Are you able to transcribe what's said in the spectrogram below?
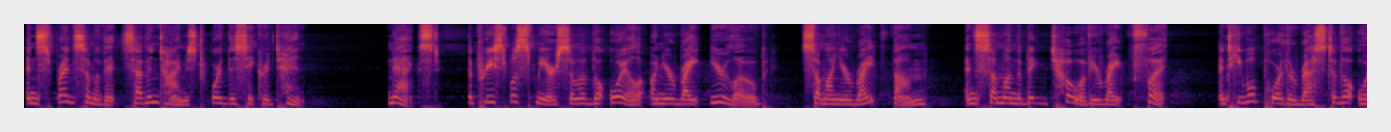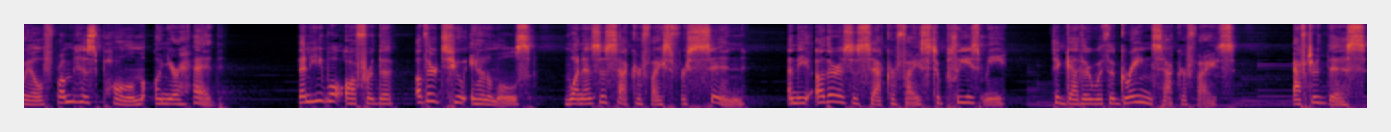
and spread some of it seven times toward the sacred tent. Next, the priest will smear some of the oil on your right earlobe, some on your right thumb, and some on the big toe of your right foot, and he will pour the rest of the oil from his palm on your head. Then he will offer the other two animals, one as a sacrifice for sin, and the other as a sacrifice to please me, together with a grain sacrifice. After this,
